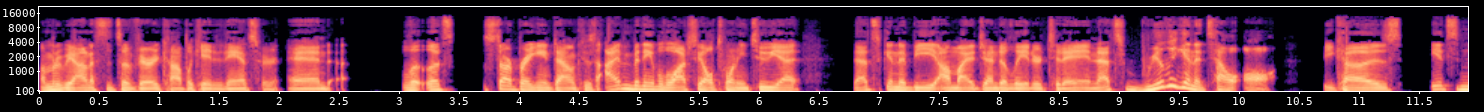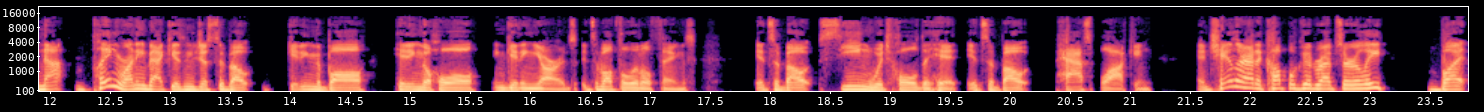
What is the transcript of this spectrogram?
I'm going to be honest, it's a very complicated answer. And let, us start breaking it down because I haven't been able to watch the all 22 yet. That's going to be on my agenda later today. And that's really going to tell all because it's not playing running back isn't just about getting the ball, hitting the hole, and getting yards. It's about the little things. It's about seeing which hole to hit. It's about pass blocking. And Chandler had a couple good reps early, but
